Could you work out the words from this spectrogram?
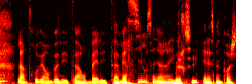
la retrouver en bon état, en bel état. Merci, Monseigneur Eric. Merci. Et à la semaine prochaine.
